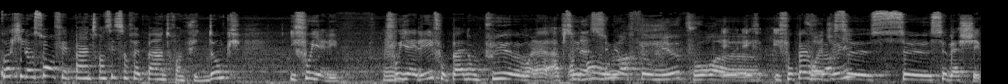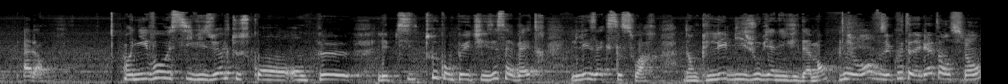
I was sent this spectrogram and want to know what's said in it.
Quoi qu'il en soit, on fait pas un 36, on fait pas un 38. Donc, il faut y aller. Il faut y aller, il faut pas non plus, euh, voilà, On absolument assume, vouloir on fait au mieux pour. euh, et il faut pas vouloir se, se, se bâcher. Alors, Au niveau aussi visuel, tout ce qu'on on peut, les petits trucs qu'on peut utiliser, ça va être les accessoires. Donc les bijoux, bien évidemment. Laurent, vous écoute avec attention.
